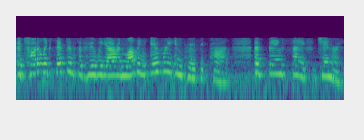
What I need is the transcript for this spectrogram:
A total acceptance of who we are and loving every imperfect part of being safe, generous,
